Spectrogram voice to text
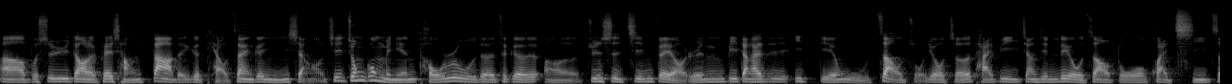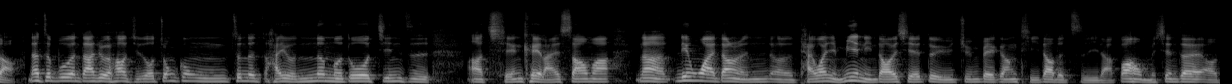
啊，不是遇到了非常大的一个挑战跟影响哦。其实中共每年投入的这个呃军事经费哦，人民币大概是一点五兆左右，折台币将近六兆多，快七兆。那这部分大家就会好奇说，中共真的还有那么多金子？啊，钱可以来烧吗？那另外当然，呃，台湾也面临到一些对于军备刚刚提到的质疑啦，包括我们现在啊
